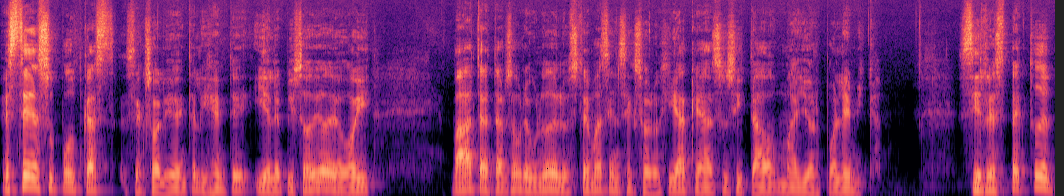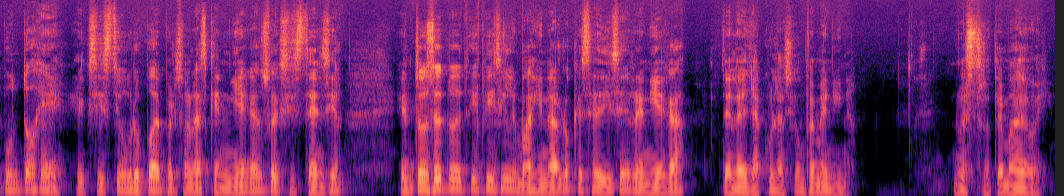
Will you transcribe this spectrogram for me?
Este es su podcast Sexualidad Inteligente y el episodio de hoy va a tratar sobre uno de los temas en sexología que ha suscitado mayor polémica. Si respecto del punto G existe un grupo de personas que niegan su existencia, entonces no es difícil imaginar lo que se dice y reniega de la eyaculación femenina. Nuestro tema de hoy.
